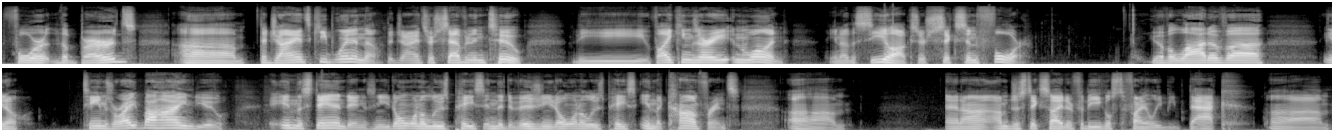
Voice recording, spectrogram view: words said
for the Birds. Um, the Giants keep winning though. The Giants are seven and two. The Vikings are eight and one. You know the Seahawks are six and four. You have a lot of uh, you know teams right behind you in the standings, and you don't want to lose pace in the division. You don't want to lose pace in the conference. Um, and I, I'm just excited for the Eagles to finally be back. Um,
